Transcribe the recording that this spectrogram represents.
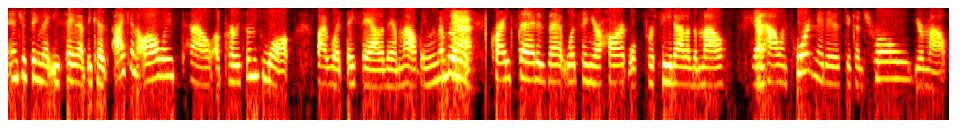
interesting that you say that because I can always tell a person's walk by what they say out of their mouth. And remember Yeah. what Christ said is that what's in your heart will proceed out of the mouth, Yeah. and how important it is to control your mouth.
